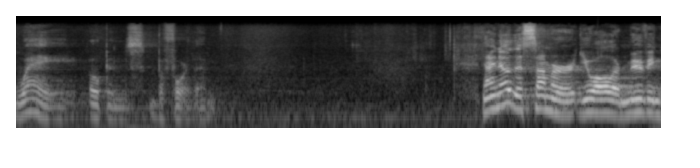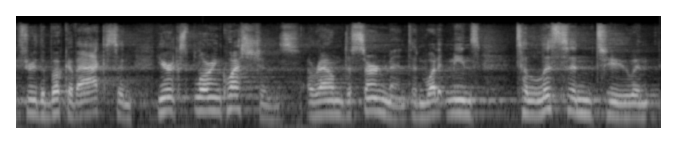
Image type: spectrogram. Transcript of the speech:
Way opens before them. Now, I know this summer you all are moving through the book of Acts and you're exploring questions around discernment and what it means to listen to and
